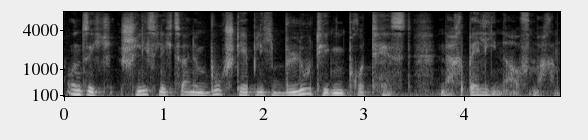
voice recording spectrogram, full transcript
und sich schließlich zu einem buchstäblich blutigen Protest nach Berlin aufmachen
